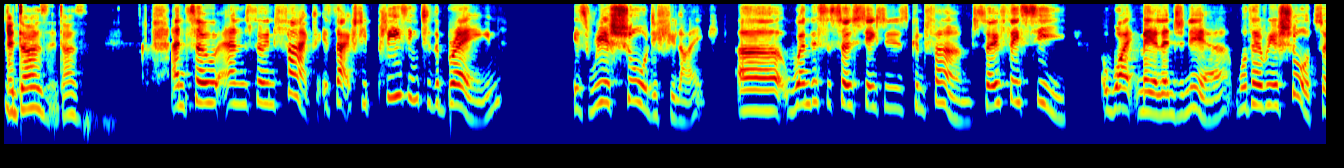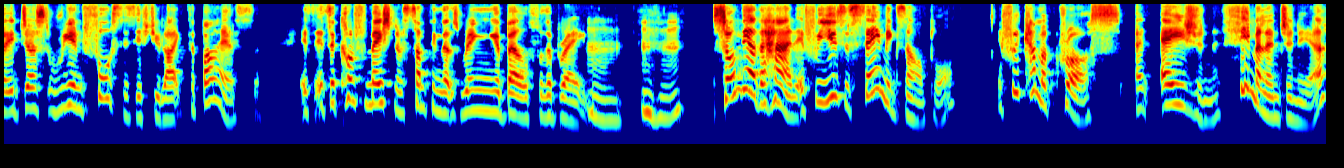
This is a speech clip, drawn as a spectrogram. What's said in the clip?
It does. It does. and so and so in fact it's actually pleasing to the brain it's reassured if you like uh, when this association is confirmed so if they see a white male engineer well they're reassured so it just reinforces if you like the bias it's, it's a confirmation of something that's ringing a bell for the brain Mm. Mm-hmm. so on the other hand if we use the same example if we come across an asian female engineer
